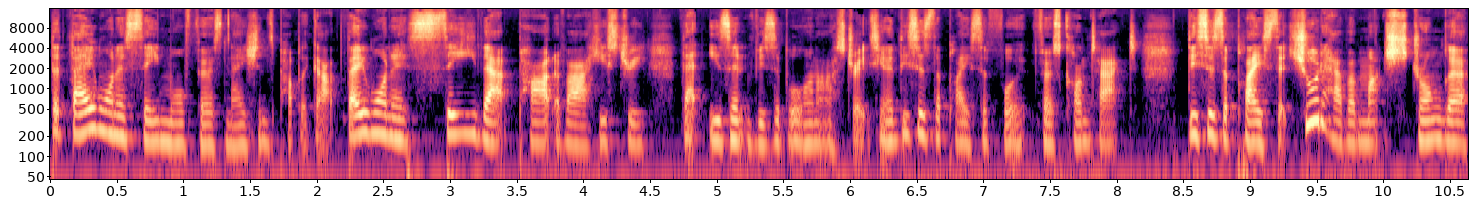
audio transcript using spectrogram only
that they want to see more First Nations public art. They want to see that part of our history that isn't visible on our streets. You know, this is the place of first contact. This is a place that should have a much stronger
